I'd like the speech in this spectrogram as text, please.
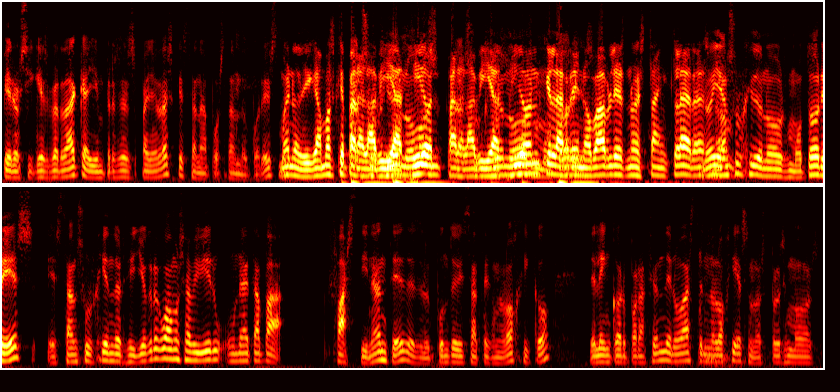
pero sí que es verdad que hay empresas españolas que están apostando por esto. Bueno, digamos que para la aviación, para la aviación que las renovables no están claras. No, y han surgido nuevos motores, están surgiendo, es decir, yo creo que vamos a vivir una etapa fascinante desde el punto de vista tecnológico de la incorporación de nuevas tecnologías en los próximos,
